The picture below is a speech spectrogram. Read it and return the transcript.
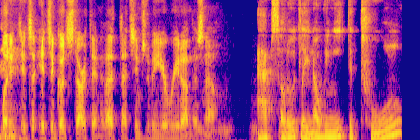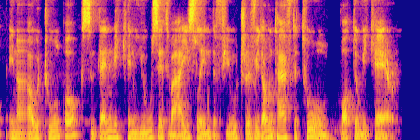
but it, it's a, it's a good start. Then that that seems to be your read on this now. Absolutely. No, we need the tool in our toolbox and then we can use it wisely in the future. If we don't have the tool, what do we care?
